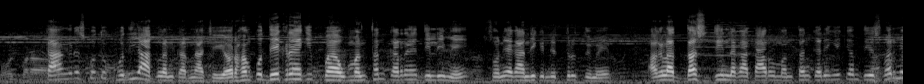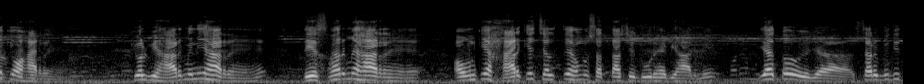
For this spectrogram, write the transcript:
बहुत बड़ा कांग्रेस को तो खुद ही आकलन करना चाहिए। और हमको देख रहे हैं कि मंथन कर रहे हैं दिल्ली में सोनिया गांधी के नेतृत्व में। अगला दस दिन लगातार वो मंथन करेंगे कि हम देश भर में क्यों हार रहे हैं? केवल बिहार में नहीं हार रहे हैं देश भर में हार रहे हैं। और उनके हार के चलते हम लोग सत्ता से दूर हैं बिहार में। यह तो सर्वविदित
